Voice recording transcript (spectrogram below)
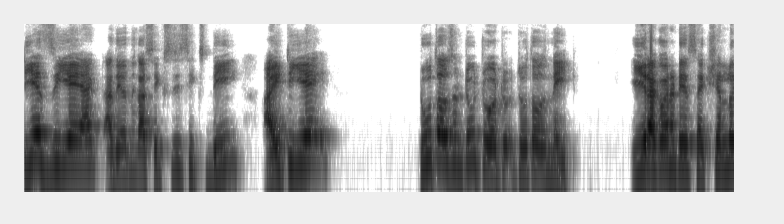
TSGA act అదేవిధంగా sixty six D ITA two thousand two two two thousand eight ఈ రకమైన సెక్షన్లు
